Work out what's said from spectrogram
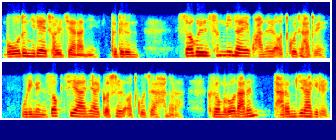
모든 일에 절제하나니 그들은 썩을 승리자의 관을 얻고자 하되 우리는 썩지 아니할 것을 얻고자 하노라. 그러므로 나는 다름질하기를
